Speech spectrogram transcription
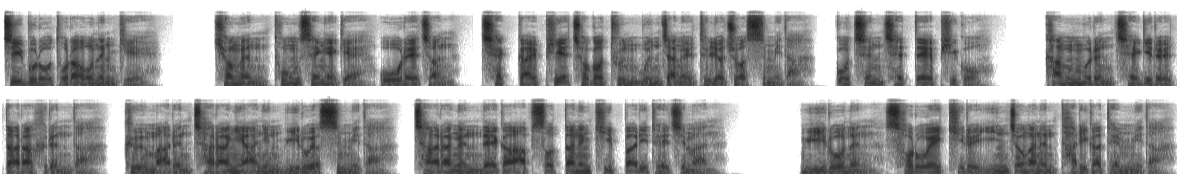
집으로 돌아오는 길, 형은 동생에게 오래전 책갈피에 적어둔 문장을 들려주었습니다. 꽃은 제때에 피고 강물은 제기를 따라 흐른다. 그 말은 자랑이 아닌 위로였습니다. 자랑은 내가 앞섰다는 깃발이 되지만 위로는 서로의 길을 인정하는 다리가 됩니다.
